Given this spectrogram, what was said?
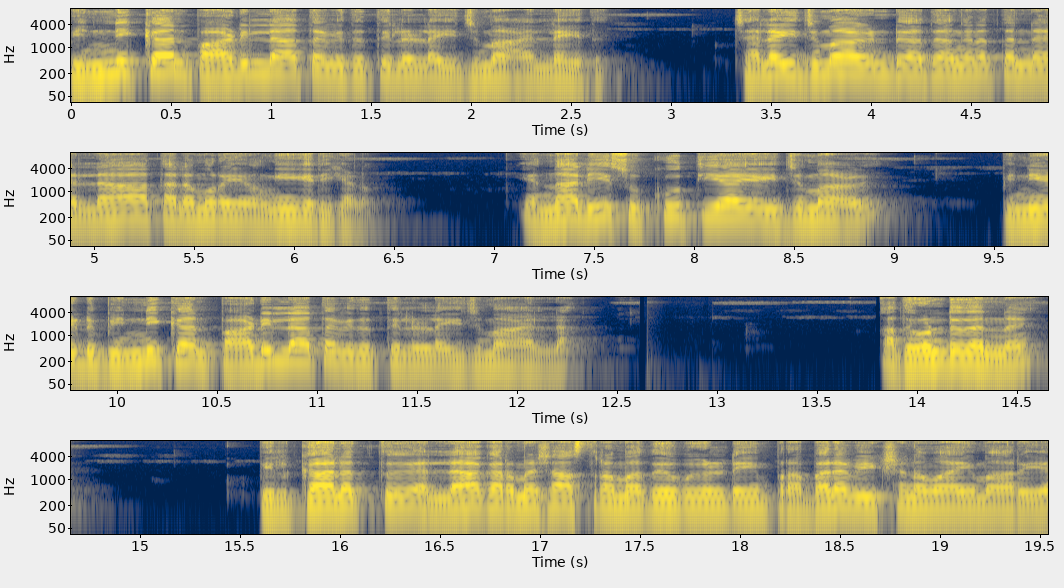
ഭിന്നിക്കാൻ പാടില്ലാത്ത വിധത്തിലുള്ള ഇജ്മ അല്ല ഇത്. ചില ഇജ്മ ഉണ്ട് അത് അങ്ങനെ തന്നെ എല്ലാ തലമുറയും അംഗീകരിക്കണം. എന്നാൽ ഈ സുക്കൂത്തിയായ ഇജ്മാ പിന്നീട് ഭിന്നിക്കാൻ പാടില്ലാത്ത വിധത്തിലുള്ള ഇജ്മ അല്ല. അതുകൊണ്ട് തന്നെ പിൽക്കാലത്ത് എല്ലാ കർമ്മശാസ്ത്ര മതബുകളുടെയും പ്രബല വീക്ഷണമായി മാറിയ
